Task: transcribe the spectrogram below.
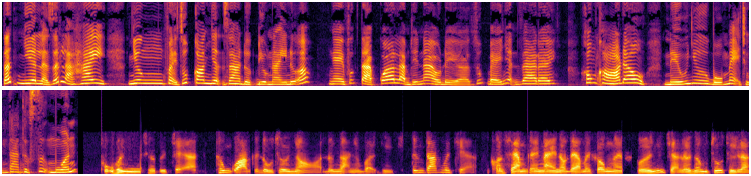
Tất nhiên là rất là hay, nhưng phải giúp con nhận ra được điều này nữa. Nghe phức tạp quá, làm thế nào để à, giúp bé nhận ra đây? Không khó đâu, nếu như bố mẹ chúng ta thực sự muốn. Phụ huynh chơi với trẻ thông qua cái đồ chơi nhỏ đơn giản như vậy thì tương tác với trẻ con xem cái này nó đẹp hay không này với những trẻ lớn hơn một chút thì là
